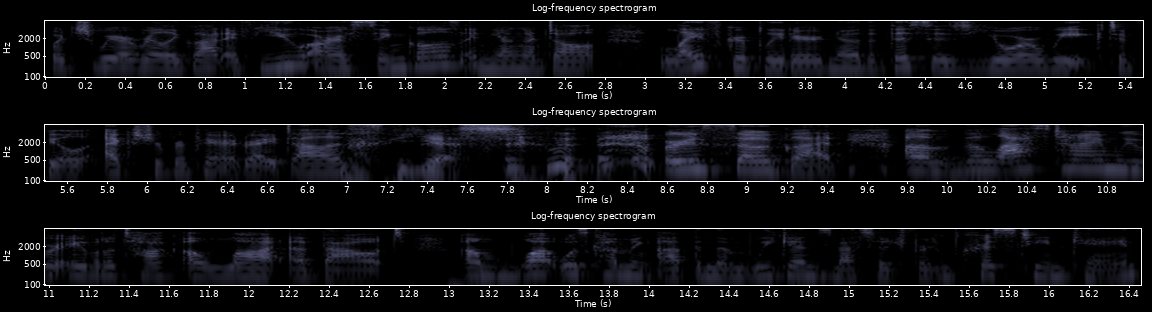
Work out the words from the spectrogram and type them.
which we are really glad. If you are a singles and young adult life group leader, know that this is your week to feel extra prepared, right, Dallas? yes. We're so glad. Um, the last time we were able to talk a lot about um, what was coming up in the weekend's message from Christine Caine,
